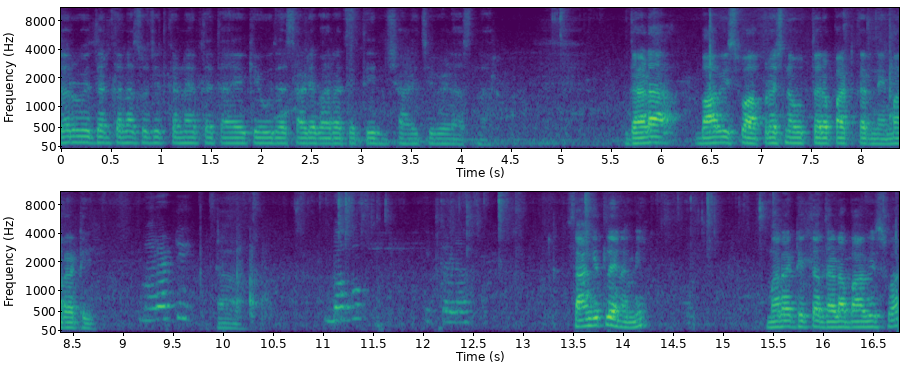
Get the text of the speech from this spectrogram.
सर्व विद्यार्थ्यांना सूचित करण्यात येत आहे की उद्या साडेबारा ते तीन शाळेची वेळ असणार. धडा बावीसवा प्रश्न उत्तर पाठ करणे मराठी. मराठी. हा. बघू इकडं. सांगितलंय ना मी? मराठीचा धडा बावीसवा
